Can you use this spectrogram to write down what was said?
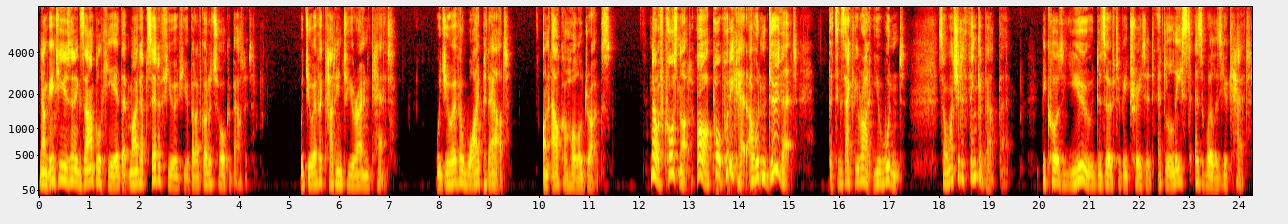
Now, I'm going to use an example here that might upset a few of you, but I've got to talk about it. Would you ever cut into your own cat? Would you ever wipe it out on alcohol or drugs? No, of course not. Oh, poor putty cat, I wouldn't do that. That's exactly right, you wouldn't. So I want you to think about that because you deserve to be treated at least as well as your cat.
